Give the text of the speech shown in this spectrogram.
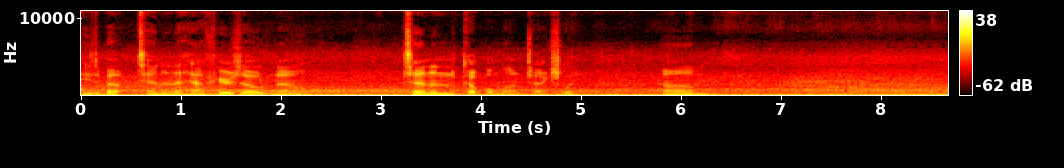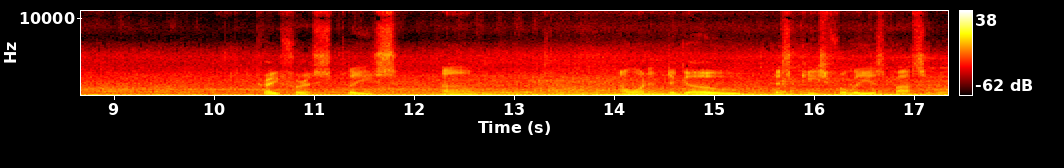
He's about 10 and a half years old now. 10 and a couple months, actually. Um, pray for us, please. Um, I want him to go as peacefully as possible.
